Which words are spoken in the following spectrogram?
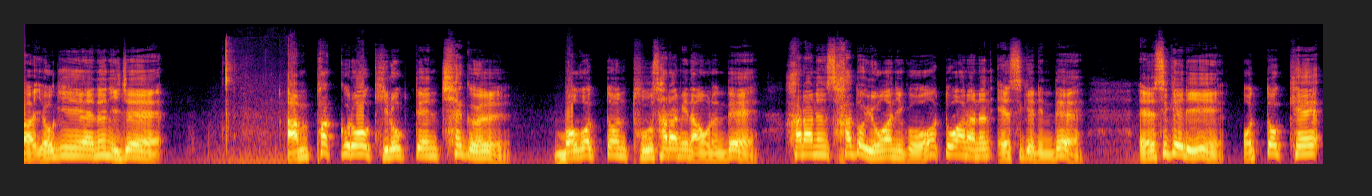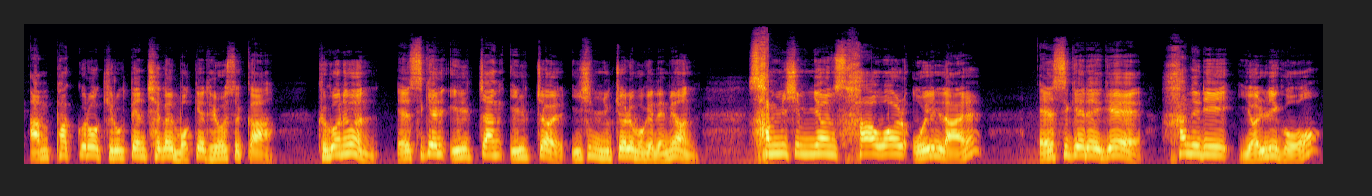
자, 여기에는 이제 안팎으로 기록된 책을 먹었던 두 사람이 나오는데 하나는 사도 요한이고 또 하나는 에스겔인데 에스겔이 어떻게 안팎으로 기록된 책을 먹게 되었을까? 그거는 에스겔 1장 1절 26절을 보게 되면 30년 4월 5일 날 에스겔에게 하늘이 열리고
